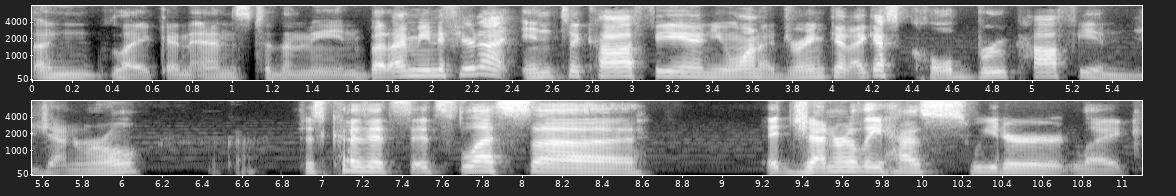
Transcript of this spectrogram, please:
an like an ends to the mean. But I mean, if you're not into coffee and you want to drink it, I guess cold brew coffee in general. Okay. Just because it's it's less uh it generally has sweeter like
